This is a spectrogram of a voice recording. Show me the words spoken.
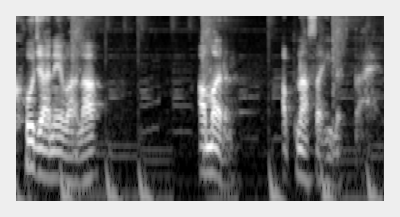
खो जाने वाला अमर अपना सा ही लगता है।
